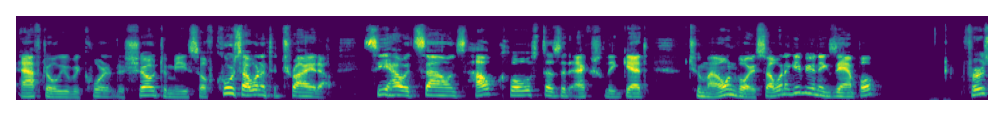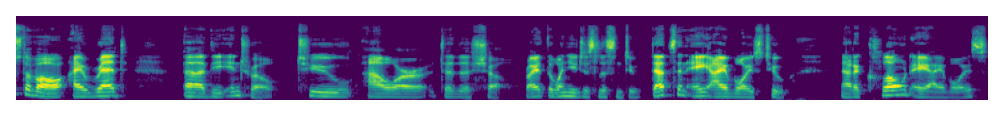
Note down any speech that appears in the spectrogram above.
after we recorded the show to me. So, of course, I wanted to try it out, see how it sounds, how close does it actually get to my own voice. So, I want to give you an example. First of all, I read uh, the intro to our to the show, right? The one you just listened to. That's an AI voice too, not a cloned AI voice,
